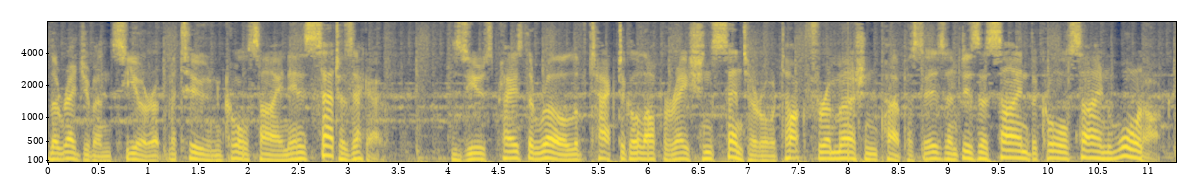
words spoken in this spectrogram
The regiment's Europe platoon call sign is set as Echo. Zeus plays the role of Tactical Operations Center or TOC for immersion purposes and is assigned the call sign Warlock.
